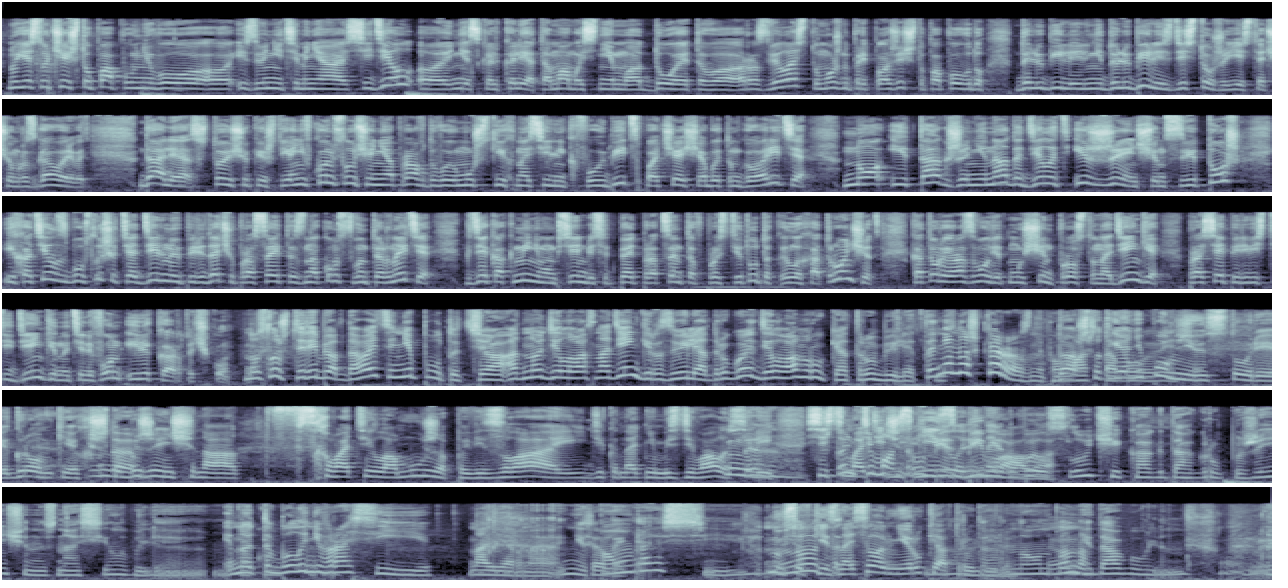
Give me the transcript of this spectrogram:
Но если учесть, что папа у него, э, извините меня, сидел э, несколько лет, а мама с ним э, до этого развелась, то можно предположить, что по поводу долюбили или недолюбили, здесь тоже есть о чем разговаривать. Далее, что еще пишет? Я ни в коем случае не оправдываю мужских насильников и убийц, почаще об этом говорите, но и также не надо делать из женщин святош, и хотелось бы услышать отдельную передачу про сайты знакомств в интернете, где как минимум 75% проституток и лохотронщиц, которые разводят мужчин просто на деньги, прося перевести деньги на телефон или карточку. Ну, слушайте, ребят, давайте не путать. Одно дело вас на деньги развели, а другое дело вам руки отрубили. Это немножко разные по Да, что-то я не помню вещи. истории громких, чтобы Да. женщина схватила мужа, повезла и дико над ним издевалась Да. или систематически избивала. Был случай, когда группа женщин изнасиловали. Но это было не в России, наверное. Нет, по-моему, в России. Ну, все-таки это- изнасилование руки Ну отрубили. да, но он Ну был да. недоволен.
